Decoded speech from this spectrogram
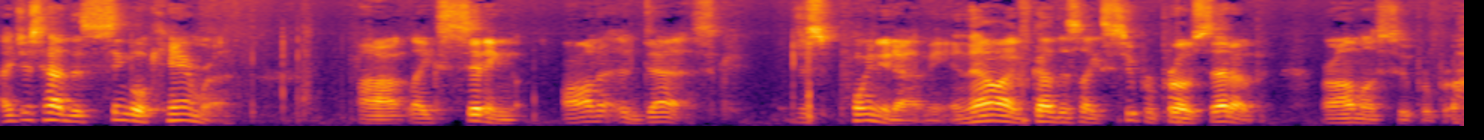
I just had this single camera, uh, like sitting on a desk just pointed at me. And now I've got this like super pro setup, or almost super pro.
